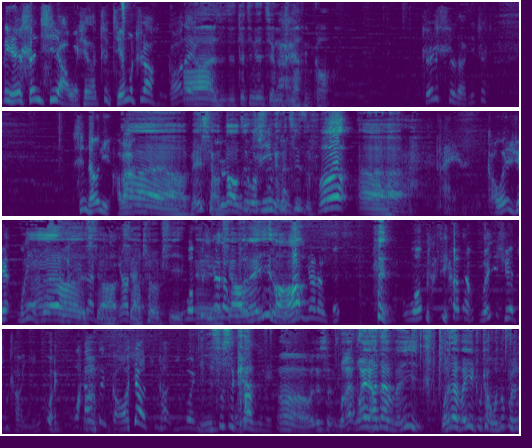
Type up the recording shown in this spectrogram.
令人生气啊！我天呐，这节目质量很高的呀，这这今天节目质量很高，真是的，你这心疼你好吧？哎呀，没想到最后输给了姬子峰，哎，哎呀，搞文学，我跟你哎说，小小臭屁，我不仅要在哎小文文一老仅，要在文，哼，我不仅要在文学主场赢过你，我还要在搞笑主场赢过你。你试试看我告诉你。嗯，我就是我，我也要在文艺，我在文艺主场，我都不是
